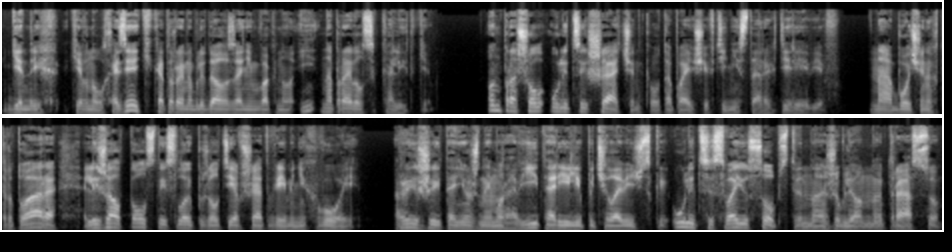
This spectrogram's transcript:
Генрих кивнул хозяйке, которая наблюдала за ним в окно, и направился к калитке. Он прошел улицей Шатченко, утопающей в тени старых деревьев. На обочинах тротуара лежал толстый слой пожелтевшей от времени хвои. Рыжие таежные муравьи тарили по человеческой улице свою собственную оживленную трассу.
